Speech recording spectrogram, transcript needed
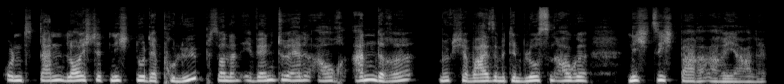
und dann leuchtet nicht nur der Polyp, sondern eventuell auch andere, möglicherweise mit dem bloßen Auge nicht sichtbare Areale.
